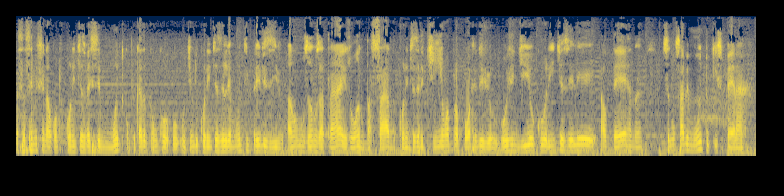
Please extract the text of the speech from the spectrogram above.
essa semifinal contra o Corinthians vai ser muito complicada porque o, o, o, time do Corinthians ele é muito imprevisível. Há uns anos atrás, ou ano passado, o Corinthians ele tinha uma proposta de jogo. Hoje em dia o Corinthians ele alterna, você não sabe muito o que esperar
